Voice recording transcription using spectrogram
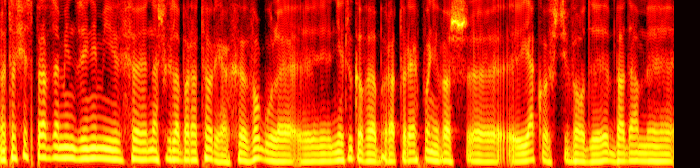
No to się sprawdza między innymi w naszych laboratoriach. W ogóle nie tylko w laboratoriach, ponieważ jakość wody badamy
